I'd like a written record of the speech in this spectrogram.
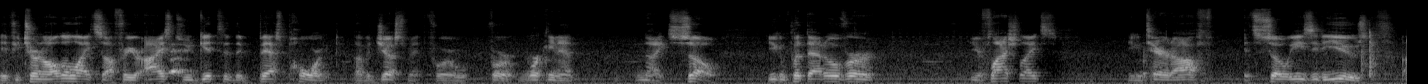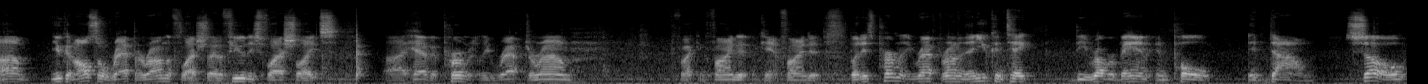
if you turn all the lights off for your eyes to get to the best point of adjustment for, for working at night. So you can put that over your flashlights. You can tear it off it's so easy to use. Um, you can also wrap it around the flashlight. A few of these flashlights, I have it permanently wrapped around. If I can find it, I can't find it. But it's permanently wrapped around and then you can take the rubber band and pull it down. So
